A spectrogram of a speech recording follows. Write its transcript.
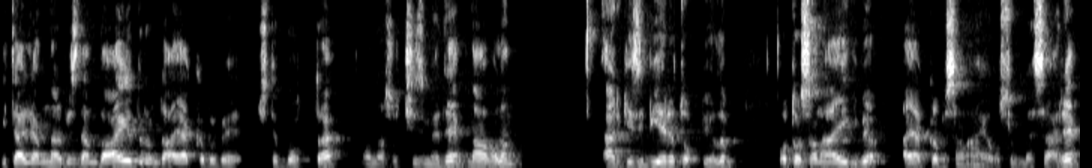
İtalyanlar bizden daha iyi durumda ayakkabı ve işte botta ondan sonra çizmede ne yapalım? Herkesi bir yere toplayalım. Oto sanayi gibi ayakkabı sanayi olsun vesaire.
